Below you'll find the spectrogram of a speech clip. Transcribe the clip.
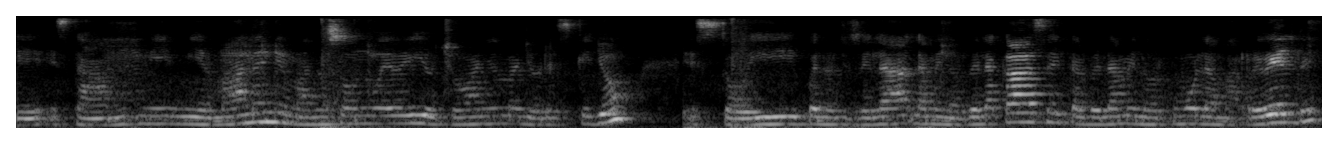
Eh, está mi, mi, hermana y mi hermano son nueve y ocho años mayores que yo. Estoy, bueno, yo soy la, la, menor de la casa y tal vez la menor como la más rebelde.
